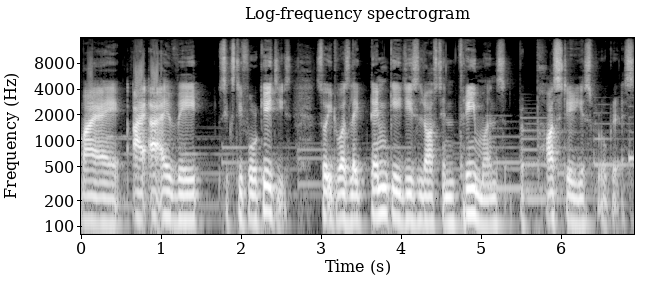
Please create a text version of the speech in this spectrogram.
my i i weighed 64 kgs. So it was like 10 kgs lost in three months preposterous progress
